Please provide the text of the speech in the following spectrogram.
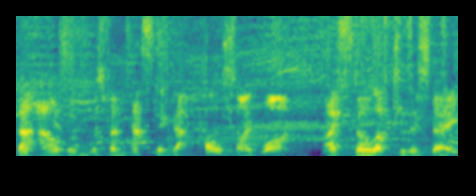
That album was fantastic. That whole side one I still love to this day.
